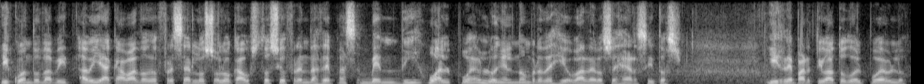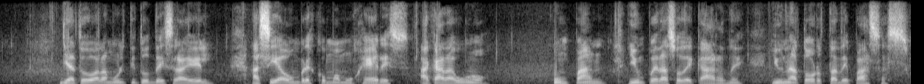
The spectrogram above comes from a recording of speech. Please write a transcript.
Y cuando David había acabado de ofrecer los holocaustos y ofrendas de paz, bendijo al pueblo en el nombre de Jehová de los ejércitos. Y repartió a todo el pueblo y a toda la multitud de Israel, así a hombres como a mujeres, a cada uno un pan y un pedazo de carne y una torta de pasas.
